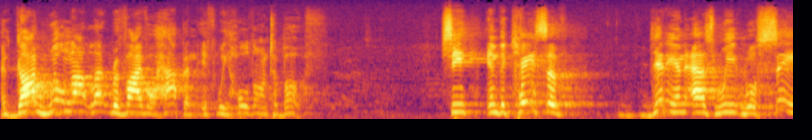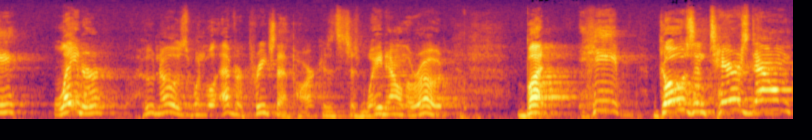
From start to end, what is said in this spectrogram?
And God will not let revival happen if we hold on to both. See, in the case of Gideon, as we will see later, who knows when we'll ever preach that part because it's just way down the road. But he goes and tears down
